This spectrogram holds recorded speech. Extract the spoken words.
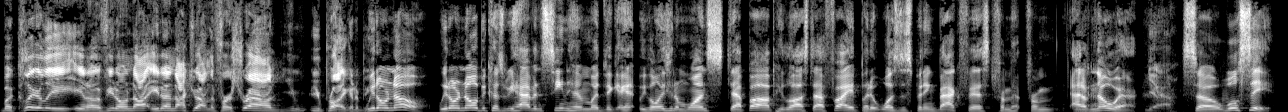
but clearly, you know, if you don't knock, he doesn't knock you out in the first round, you, you're probably going to be. we don't know. We don't know because we haven't seen him with the. We've only seen him once step up. He lost that fight, but it was the spinning back fist from from out of nowhere. Yeah. So we'll see.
